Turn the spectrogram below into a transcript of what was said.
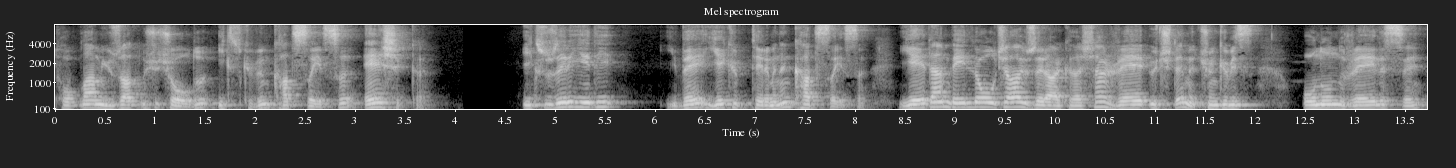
toplam 163 oldu. x küpün katsayısı E şıkkı. x üzeri 7 ve y küp teriminin katsayısı. y'den belli olacağı üzere arkadaşlar r3 değil mi? Çünkü biz onun r'lisi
